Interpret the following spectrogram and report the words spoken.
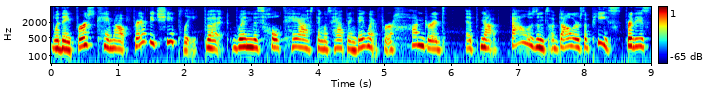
when they first came out fairly cheaply, but when this whole chaos thing was happening, they went for hundreds, if not thousands of dollars a piece for these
